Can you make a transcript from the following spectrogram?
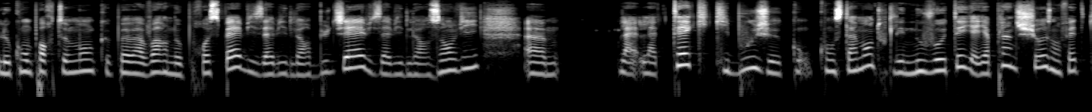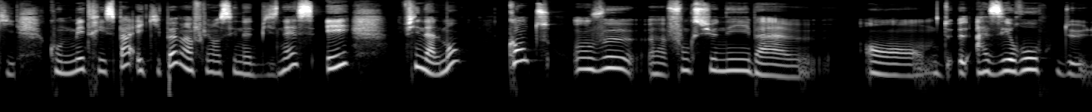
le comportement que peuvent avoir nos prospects vis-à-vis de leur budget, vis-à-vis de leurs envies. Euh, la, la, tech qui bouge constamment, toutes les nouveautés, il y a, il y a plein de choses en fait qui qu'on ne maîtrise pas et qui peuvent influencer notre business et finalement, quand on veut euh, fonctionner bah, euh, euh, à zéro, de,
